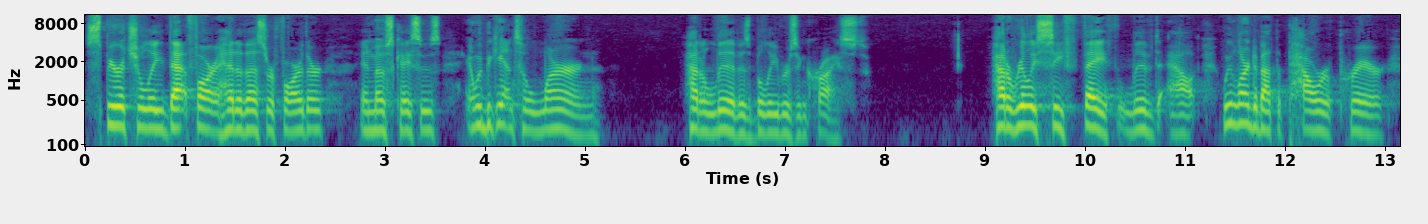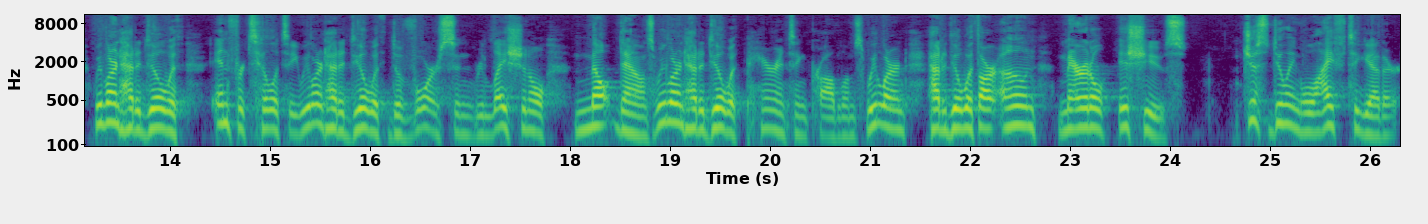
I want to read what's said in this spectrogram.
spiritually that far ahead of us or farther in most cases. And we began to learn how to live as believers in Christ, how to really see faith lived out. We learned about the power of prayer. We learned how to deal with infertility. We learned how to deal with divorce and relational meltdowns. We learned how to deal with parenting problems. We learned how to deal with our own marital issues. Just doing life together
